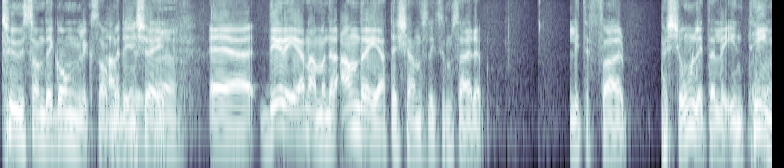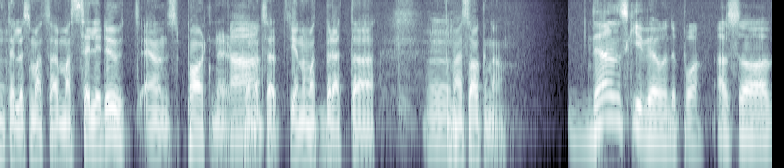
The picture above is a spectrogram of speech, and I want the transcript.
tusende gång liksom med din tjej. Eh, det är det ena, men den andra är att det känns liksom så här lite för personligt eller intimt eller som att här, man säljer ut ens partner Ja. på något sätt genom att berätta de här sakerna. Den skriver jag under på. Alltså,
